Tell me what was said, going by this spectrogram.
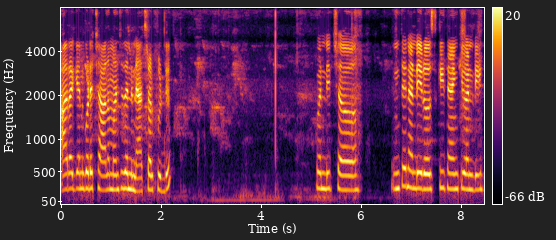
ఆరోగ్యానికి కూడా చాలా మంచిదండి న్యాచురల్ ఫుడ్. వండి చా ఇంతేనండి ఈ రోజుకి. థ్యాంక్ యూ అండి.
